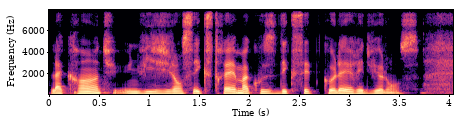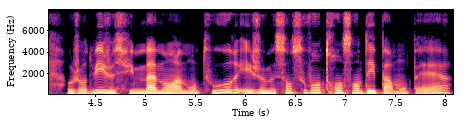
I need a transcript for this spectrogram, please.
la crainte, une vigilance extrême à cause d'excès de colère et de violence. Aujourd'hui, je suis maman à mon tour et je me sens souvent transcendée par mon père.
